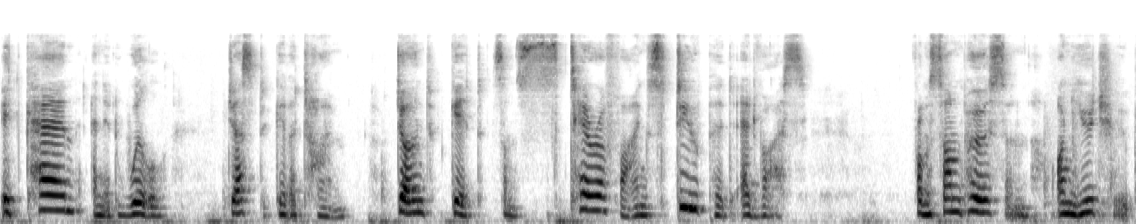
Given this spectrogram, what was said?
It can and it will. Just give it time. Don't get some terrifying, stupid advice from some person on YouTube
